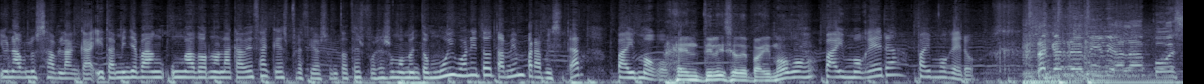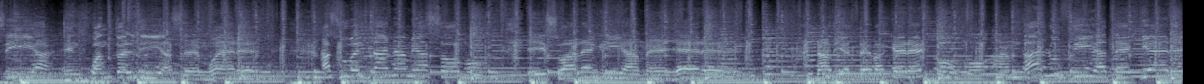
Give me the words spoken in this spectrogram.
y una blusa blanca. Y también llevan un adorno en la cabeza que es precioso. Entonces, pues es un momento muy bonito también para visitar Paimogo. Gentilicio de Paimogo. Paimoguera, Paimoguero. Sé que revive a la poesía en cuanto el día se muere. A su ventana me asomo y su alegría me hiere. Nadie te va a querer como Andalucía te quiere.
